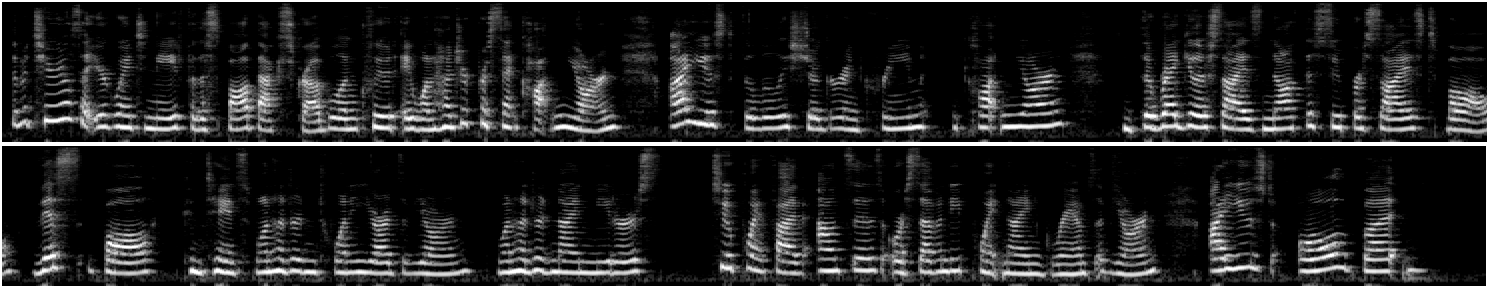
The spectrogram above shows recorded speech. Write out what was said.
The materials that you're going to need for the spa back scrub will include a 100% cotton yarn. I used the Lily Sugar and Cream cotton yarn, the regular size, not the super sized ball. This ball contains 120 yards of yarn, 109 meters, 2.5 ounces or 70.9 grams of yarn. I used all but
